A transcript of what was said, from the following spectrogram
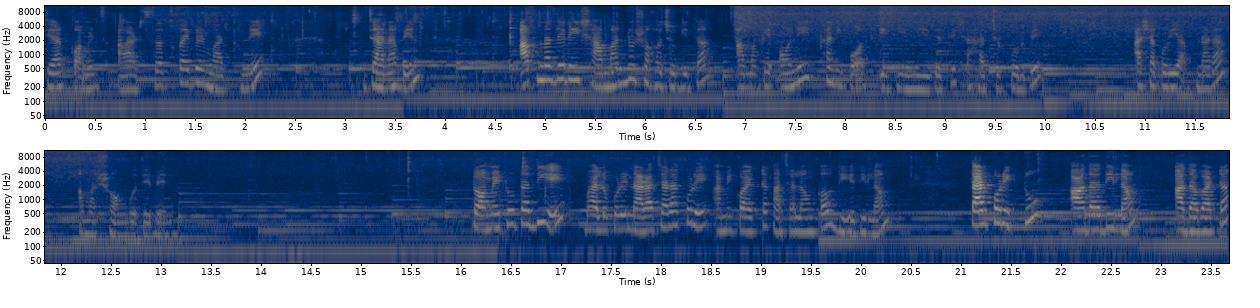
শেয়ার কমেন্টস আর সাবস্ক্রাইবের মাধ্যমে জানাবেন। আপনাদের এই সামান্য সহযোগিতা আমাকে অনেকখানি পথ এগিয়ে নিয়ে যেতে সাহায্য করবে। আশা করি আপনারা আমার সঙ্গ দেবেন। টমেটোটা দিয়ে ভালো করে নাড়াচাড়া করে আমি কয়েকটা কাঁচা লঙ্কাও দিয়ে দিলাম। তারপর একটু আদা দিলাম, আদা বাটা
